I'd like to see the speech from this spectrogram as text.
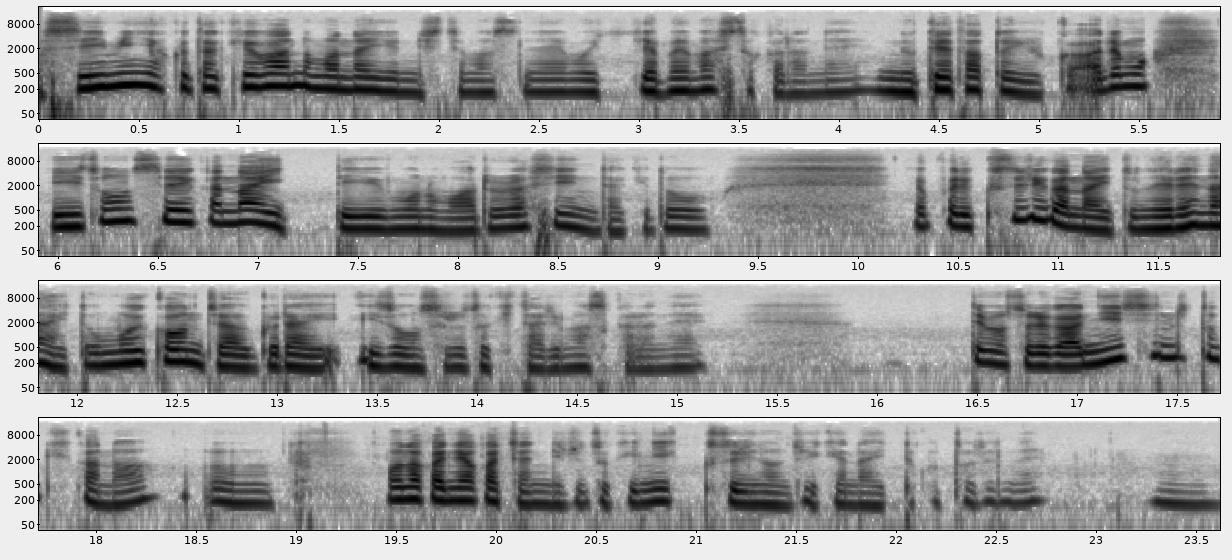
まあ、睡眠薬だけは飲まないようにしてますね。もうやめましたからね。抜けたというか、あれも依存性がないっていうものもあるらしいんだけど、やっぱり薬がないと寝れないと思い込んじゃうぐらい依存する時ってありますからね。でもそれが妊娠の時かな？うん。お腹に赤ちゃんにいる時に薬飲んじゃいけないってことでね。うん。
